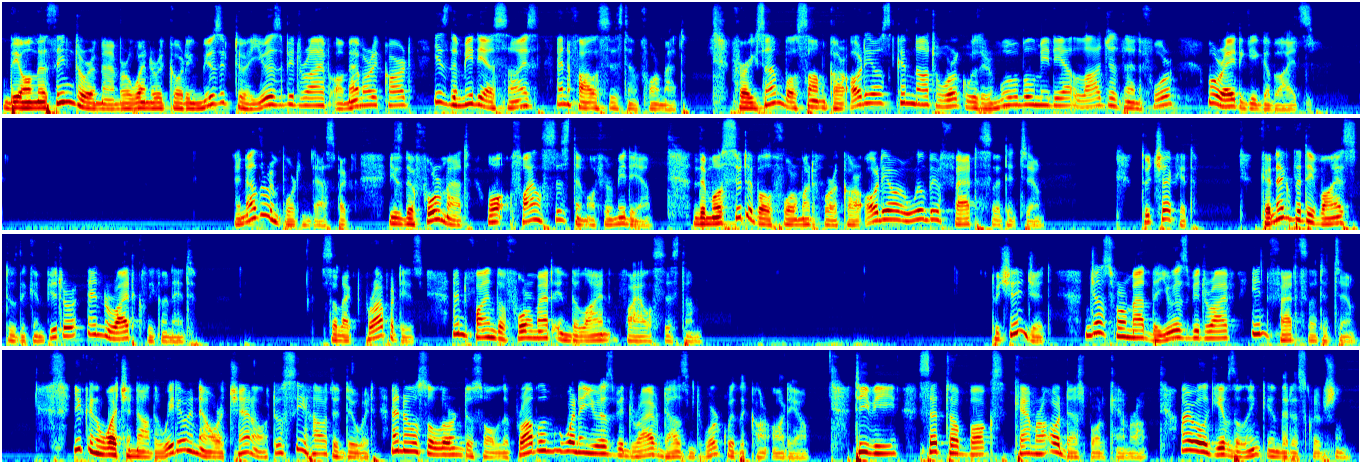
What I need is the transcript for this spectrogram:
The only thing to remember when recording music to a USB drive or memory card is the media size and file system format. For example, some car audios cannot work with removable media larger than 4 or 8 gigabytes. Another important aspect is the format or file system of your media. The most suitable format for car audio will be FAT32. To check it, connect the device to the computer and right-click on it. Select Properties and find the format in the line File System. To change it, just format the USB drive in FAT32. You can watch another video in our channel to see how to do it, and also learn to solve the problem when a USB drive doesn't work with the car audio. TV, set-top box, camera or dashboard camera. I will give the link in the description.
